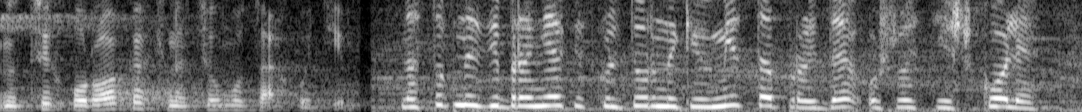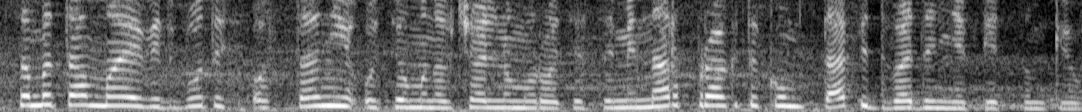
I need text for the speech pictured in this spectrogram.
на цих уроках на цьому заході. Наступне зібрання фізкультурників міста пройде у шостій школі. Саме там має відбутись останній у цьому навчальному році семінар, практикум та підведення підсумків.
